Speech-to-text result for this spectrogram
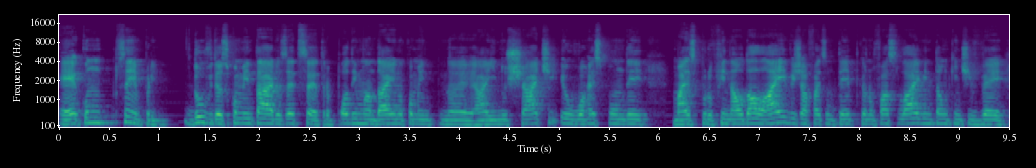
É, como sempre, dúvidas, comentários, etc. Podem mandar aí no, né, aí no chat, eu vou responder mais para o final da live. Já faz um tempo que eu não faço live, então quem tiver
